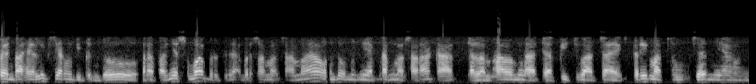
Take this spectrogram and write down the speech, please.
pentahelix yang dibentuk. Harapannya semua bergerak bersama-sama untuk menyiapkan masyarakat dalam hal menghadapi cuaca ekstrim atau hujan yang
